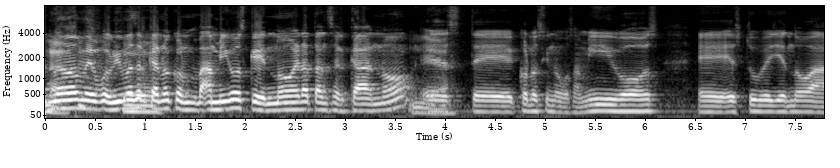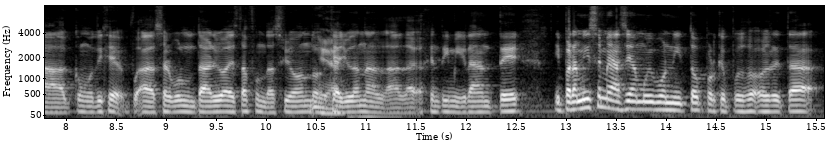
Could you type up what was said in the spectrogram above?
No, me volví más Pero- cercano con amigos que no era tan cercano. Yeah. Este, conocí nuevos amigos. Eh, estuve yendo a, como dije, a ser voluntario a esta fundación do- Yeah. que ayudan a, la- a la gente inmigrante. Y para mí se me hacía muy bonito porque pues ahorita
